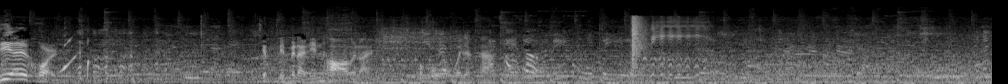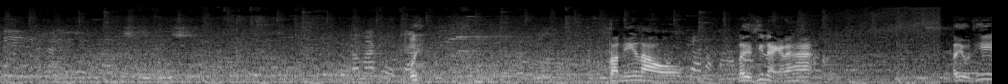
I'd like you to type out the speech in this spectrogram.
ดีไอคอนเก็บลิ้นไปหน่อยลิ้นหอไปหน่อย โอ้โหบรรยากาศใครเดอะนี่ครูตีเลยเรามาถูกกันอุ๊ย ตอนนี้เรา เดินออกมาเราอยู่ที่ไหนกันนะฮะ เราอยู่ที่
